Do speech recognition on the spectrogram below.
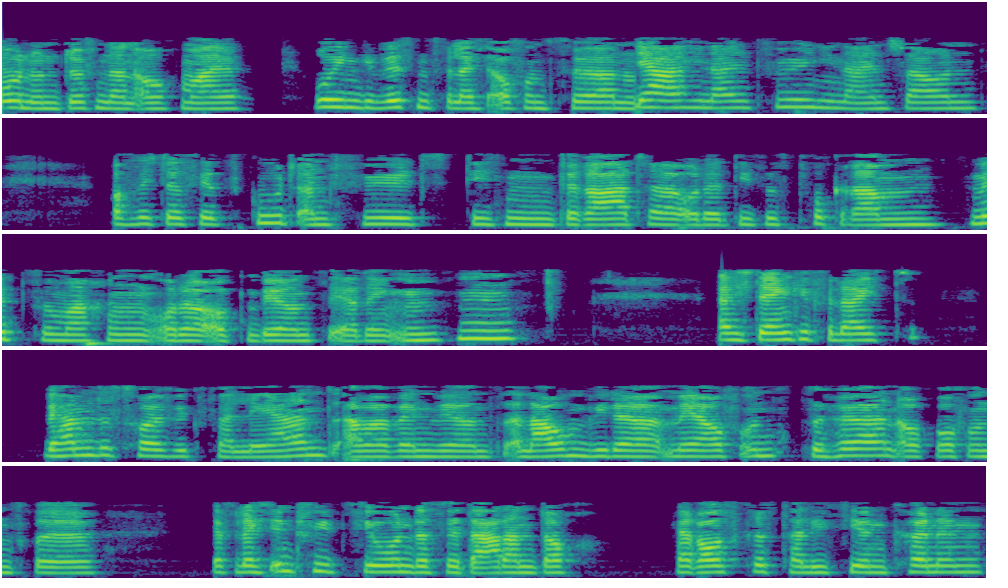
und dürfen dann auch mal ruhigen Gewissens vielleicht auf uns hören und ja, hineinfühlen, hineinschauen, ob sich das jetzt gut anfühlt, diesen Berater oder dieses Programm mitzumachen oder ob wir uns eher denken, hm, also ich denke vielleicht, wir haben das häufig verlernt, aber wenn wir uns erlauben, wieder mehr auf uns zu hören, auch auf unsere, ja vielleicht Intuition, dass wir da dann doch herauskristallisieren können,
